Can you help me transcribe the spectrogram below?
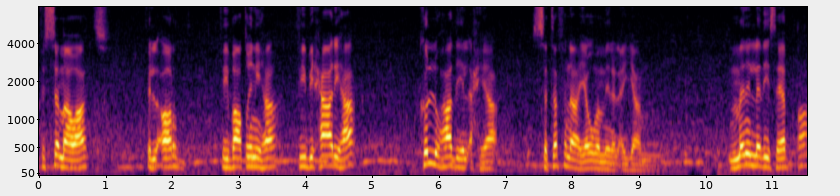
في السماوات في الأرض في باطنها في بحارها. كل هذه الأحياء ستفنى يوما من الأيام. من الذي سيبقى؟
